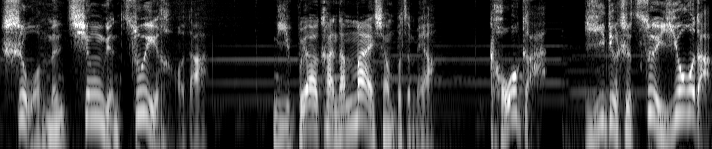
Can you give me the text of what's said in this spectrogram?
是我们清远最好的。你不要看它卖相不怎么样，口感一定是最优的。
